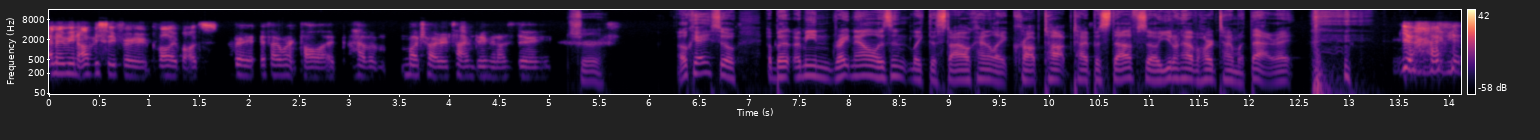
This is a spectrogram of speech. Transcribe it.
and I mean, obviously for volleyball, it's very. If I weren't tall, I'd have a much harder time doing what I was doing. Sure. Okay, so but I mean, right now isn't like the style kind of like crop top type of stuff, so you don't have a hard time with that, right? Yeah, I mean,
